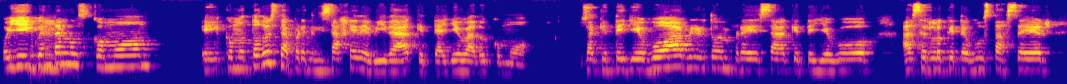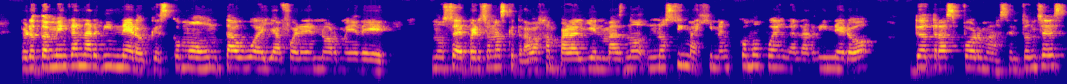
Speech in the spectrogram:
Oye, y cuéntanos cómo, eh, como todo este aprendizaje de vida que te ha llevado como o sea, que te llevó a abrir tu empresa, que te llevó a hacer lo que te gusta hacer, pero también ganar dinero, que es como un tabú allá afuera enorme de, no sé, personas que trabajan para alguien más, no, no se imaginan cómo pueden ganar dinero de otras formas. Entonces,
